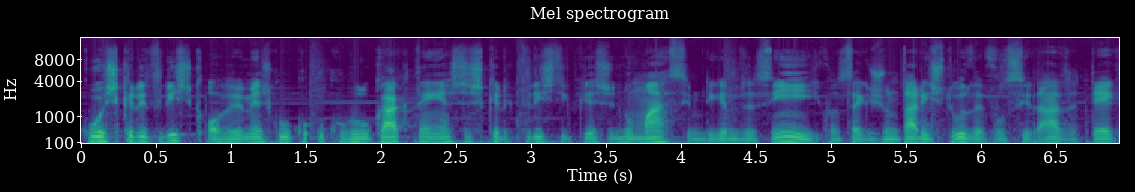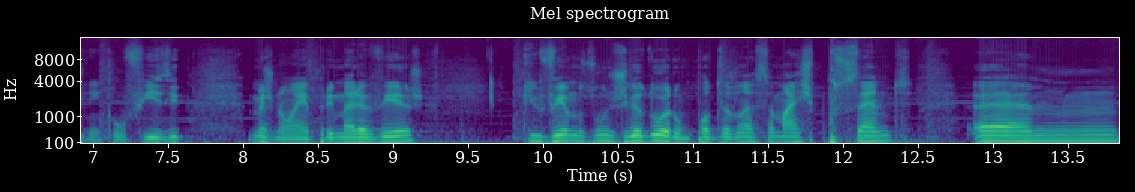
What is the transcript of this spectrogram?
com as características, obviamente que o, que o Lukaku tem estas características no máximo, digamos assim, e consegue juntar isto tudo, a velocidade, a técnica, o físico, mas não é a primeira vez que vemos um jogador, um ponta de lança mais possante, hum,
